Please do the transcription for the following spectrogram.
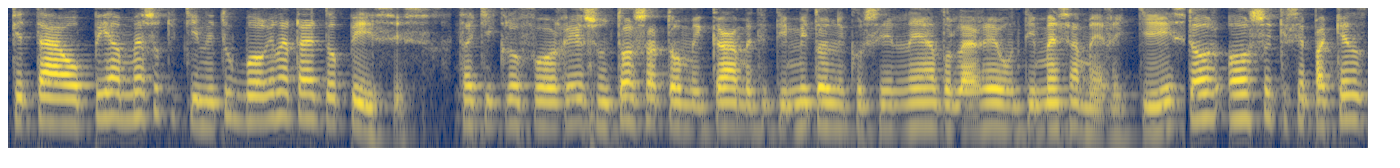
και τα οποία μέσω του κινητού μπορεί να τα εντοπίσεις θα κυκλοφορήσουν τόσο ατομικά με τη τιμή των 29 δολαρίων τιμές Αμερικής όσο και σε πακέτο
